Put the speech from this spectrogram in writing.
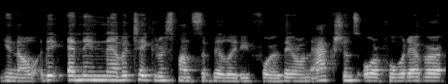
you know they and they never take responsibility for their own actions or for whatever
